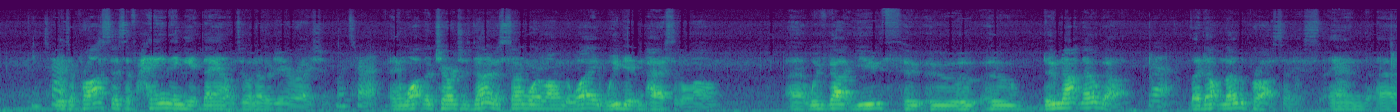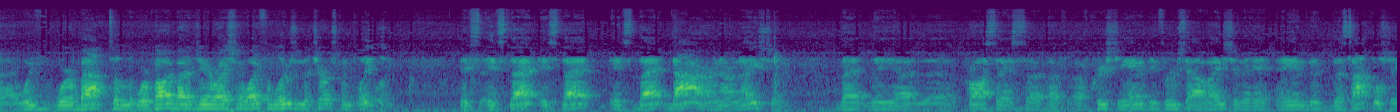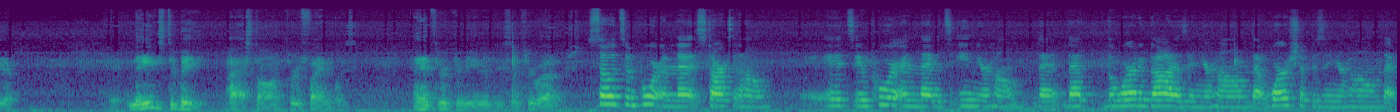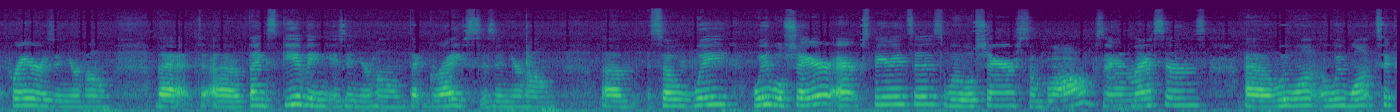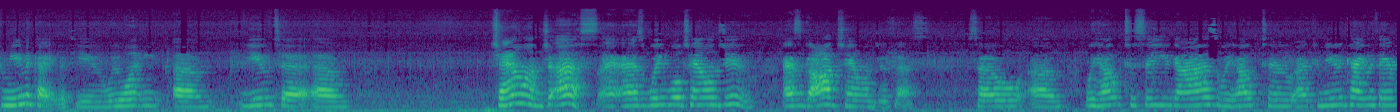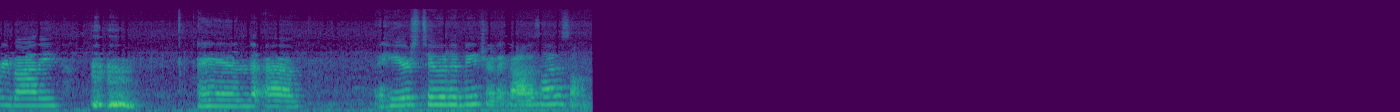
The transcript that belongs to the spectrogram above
that's is a process of handing it down to another generation. That's right. And what the church has done is somewhere along the way, we didn't pass it along. Uh, we've got youth who, who, who do not know God. Right. They don't know the process. And uh, we've, we're about to, we're probably about a generation away from losing the church completely. It's, it's that, it's that, it's that dire in our nation that the, uh, the process of, of Christianity through salvation and, and the discipleship needs to be passed on through families and through communities and through others. So it's important that it starts at home. It's important that it's in your home. That that the word of God is in your home. That worship is in your home. That prayer is in your home. That uh, thanksgiving is in your home. That grace is in your home. Um, so we we will share our experiences. We will share some blogs and lessons. Uh, we want we want to communicate with you. We want you, um, you to um, challenge us as we will challenge you, as God challenges us. So um, we hope to see you guys. We hope to uh, communicate with everybody. and uh, here's to an adventure that God has led us on.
